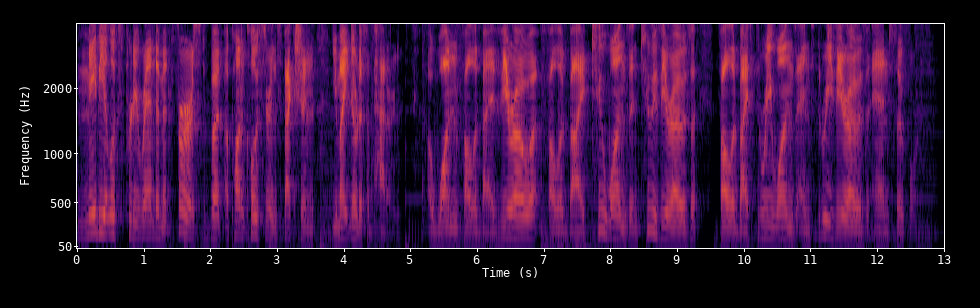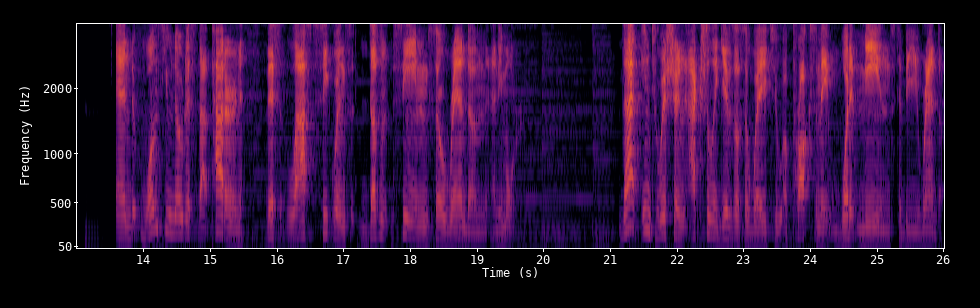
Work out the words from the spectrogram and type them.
Maybe it looks pretty random at first, but upon closer inspection, you might notice a pattern a 1 followed by a 0, followed by two ones and two zeros, followed by three ones and three zeros, and so forth. And once you notice that pattern, this last sequence doesn't seem so random anymore. That intuition actually gives us a way to approximate what it means to be random.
